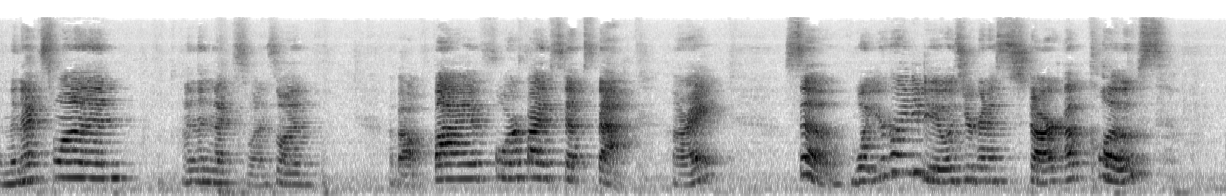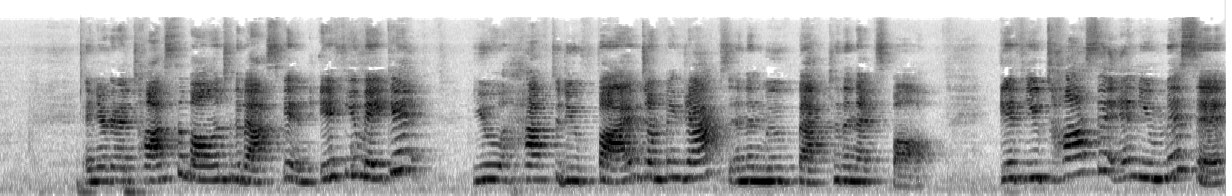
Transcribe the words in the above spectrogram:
and the next one, and the next one. So I'm about five, four or five steps back, all right? So what you're going to do is you're gonna start up close, and you're gonna toss the ball into the basket, and if you make it, you have to do five jumping jacks and then move back to the next ball. If you toss it and you miss it,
